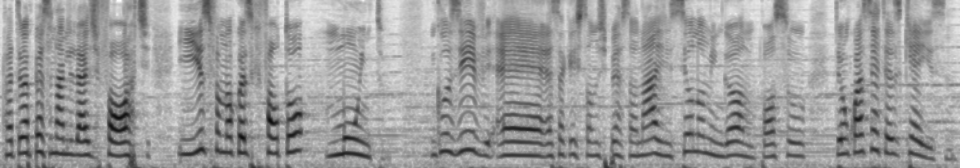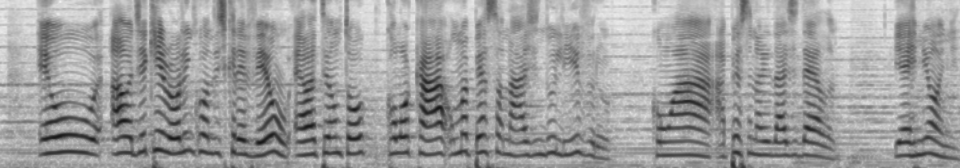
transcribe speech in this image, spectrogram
ela tem uma personalidade forte. E isso foi uma coisa que faltou muito. Inclusive, é, essa questão dos personagens, se eu não me engano, posso. Tenho quase certeza que é isso eu a J.K. Rowling quando escreveu, ela tentou colocar uma personagem do livro com a, a personalidade dela. E a Hermione.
